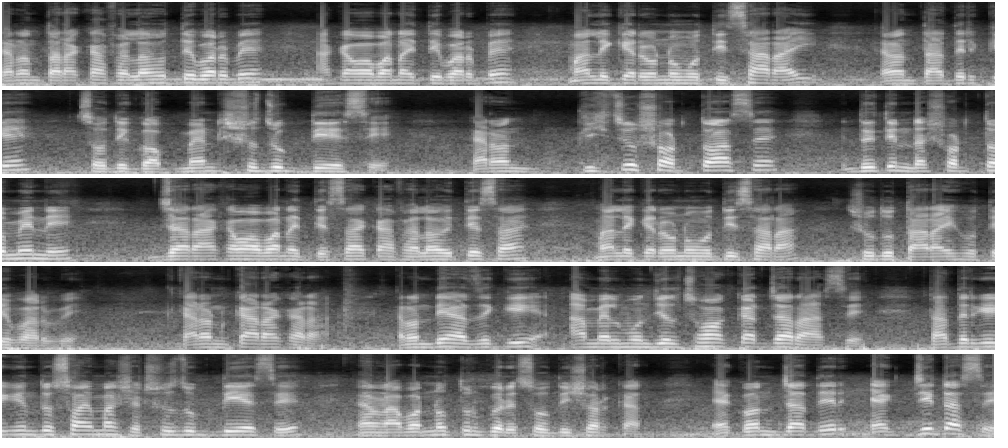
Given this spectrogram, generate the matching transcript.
কারণ তারা কাফেলা হতে পারবে, আকামা বানাইতে পারবে, মালিকের অনুমতি ছাড়াই, কারণ তাদেরকে সৌদি গভর্নমেন্ট সুযোগ দিয়েছে। কারণ কিছু শর্ত আছে, দুই তিনটা শর্ত মেনে যারা আকামা বানাইতে চায়, কাফেলা হইতে চায় মালিকের অনুমতি ছাড়া শুধু তারাই হতে পারবে। কারণ কারা কারা? কারণ দেখা যায় কি, আমেল মঞ্জিল সোহাক্কার যারা আছে, তাদেরকে কিন্তু ছয় মাসের সুযোগ দিয়েছে, কারণ আবার নতুন করে সৌদি সরকার। এখন যাদের একজিট আছে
